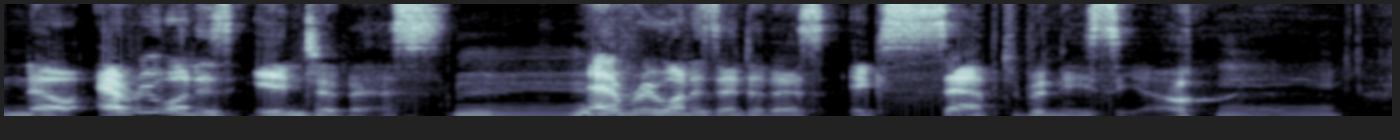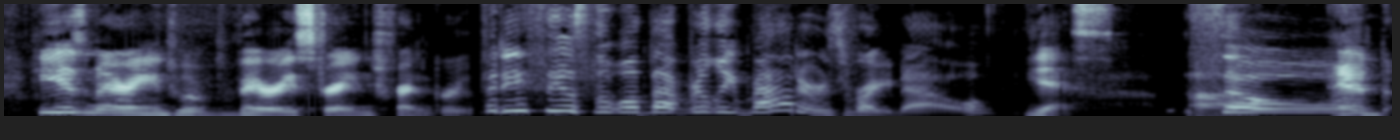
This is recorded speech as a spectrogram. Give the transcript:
No, everyone is into this. Hmm. Everyone is into this except Benicio. He is marrying into a very strange friend group. Benicio's the one that really matters right now. Yes, Uh, so And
